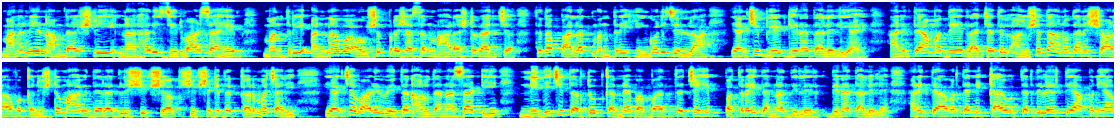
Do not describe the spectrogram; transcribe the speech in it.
माननीय नामदार श्री नरहरी झिरवाड साहेब मंत्री अन्न व औषध प्रशासन महाराष्ट्र राज्य तथा पालकमंत्री हिंगोली जिल्हा यांची भेट घेण्यात आलेली आहे. आणि त्यामध्ये राज्यातील अंशतः अनुदानित शाळा व कनिष्ठ महाविद्यालयातील शिक्षक शिक्षकेतर कर्मचारी यांच्या वाढीव वेतन अनुदानासाठी निधीची तरतूद करण्याबाबतचे हे पत्रही त्यांना दिले देण्यात आलेले आहे. आणि त्यावर त्यांनी काय उत्तर दिले ते आपण या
